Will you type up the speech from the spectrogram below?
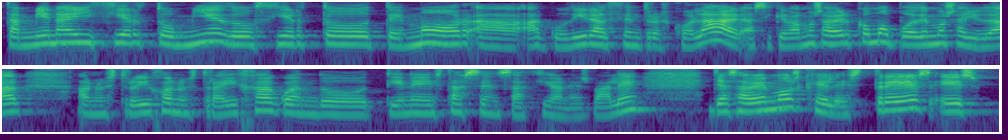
también hay cierto miedo, cierto temor a acudir al centro escolar. Que vamos a ver cómo podemos ayudar a nuestro hijo, a nuestra hija cuando tiene estas sensaciones, ¿vale? Ya sabemos que el estrés es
